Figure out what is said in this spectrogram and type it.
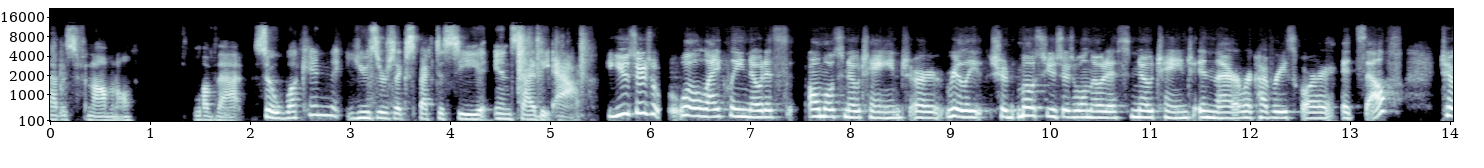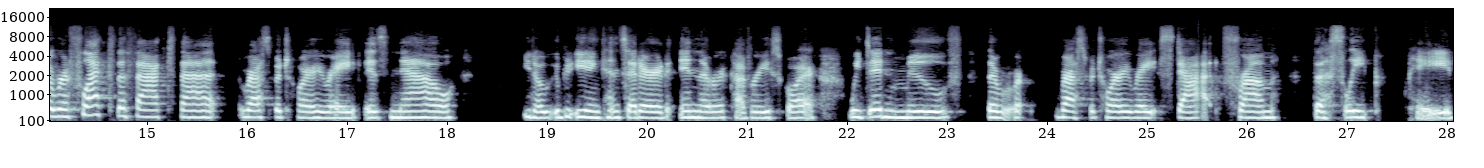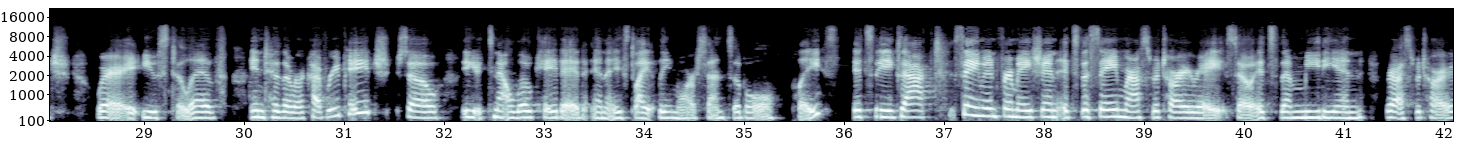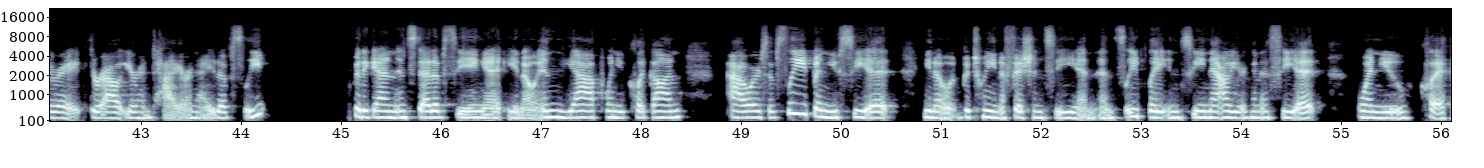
That is phenomenal. Love that. So, what can users expect to see inside the app? Users will likely notice almost no change, or really, should most users will notice no change in their recovery score itself to reflect the fact that respiratory rate is now you know being considered in the recovery score we did move the re- respiratory rate stat from the sleep page where it used to live into the recovery page. So it's now located in a slightly more sensible place. It's the exact same information, it's the same respiratory rate. So it's the median respiratory rate throughout your entire night of sleep. But again, instead of seeing it, you know, in the app when you click on hours of sleep and you see it, you know, between efficiency and, and sleep latency, now you're going to see it when you click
